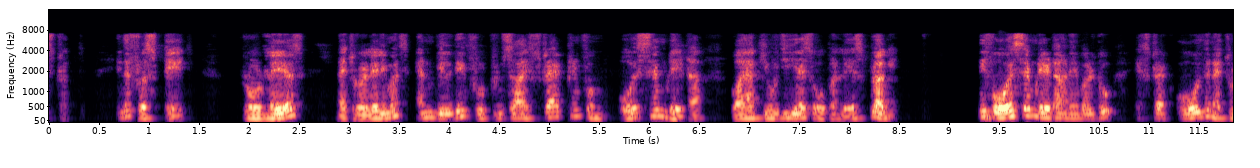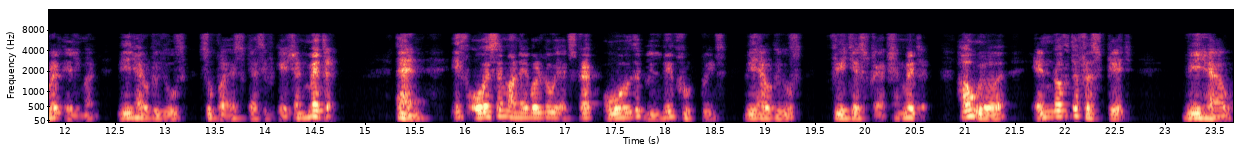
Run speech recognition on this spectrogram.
structure. In the first stage, road layers, natural elements, and building footprints are extracted from OSM data via QGIS OpenLayers plugin. If OSM data unable to extract all the natural element, we have to use supervised classification method. And if OSM unable to extract all the building footprints, we have to use feature extraction method. However, end of the first stage, we have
